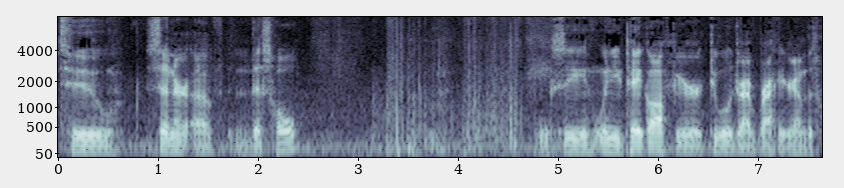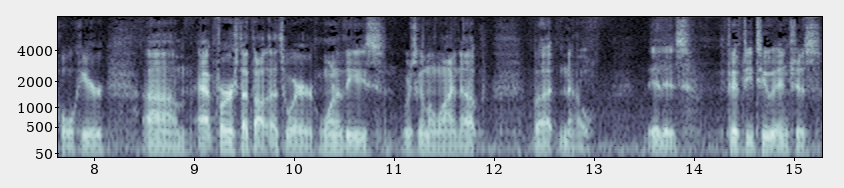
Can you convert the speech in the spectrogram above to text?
to center of this hole. You can see when you take off your two-wheel drive bracket, you're gonna have this hole here. Um, at first, I thought that's where one of these was gonna line up, but no, it is 52 inches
